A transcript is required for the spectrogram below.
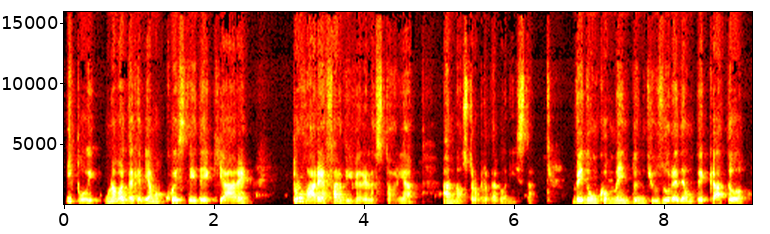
E poi, una volta che abbiamo queste idee chiare, provare a far vivere la storia al nostro protagonista. Vedo un commento in chiusura ed è un peccato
